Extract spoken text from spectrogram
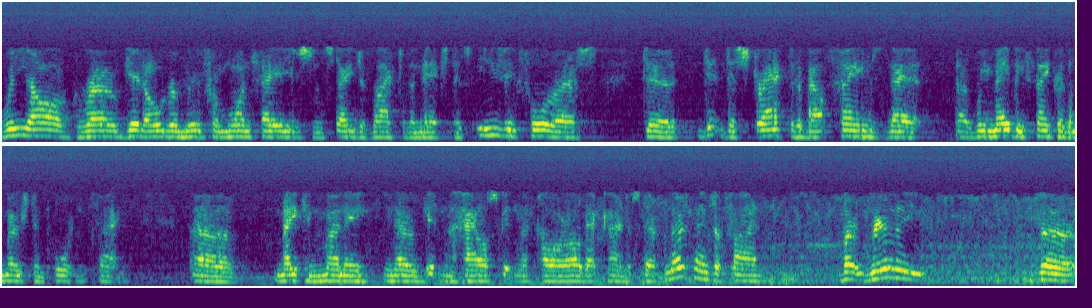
we all grow, get older, move from one phase and stage of life to the next, it's easy for us to get distracted about things that uh, we maybe think are the most important thing. Uh, making money, you know, getting a house, getting a car, all that kind of stuff. And those things are fine. But really, the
